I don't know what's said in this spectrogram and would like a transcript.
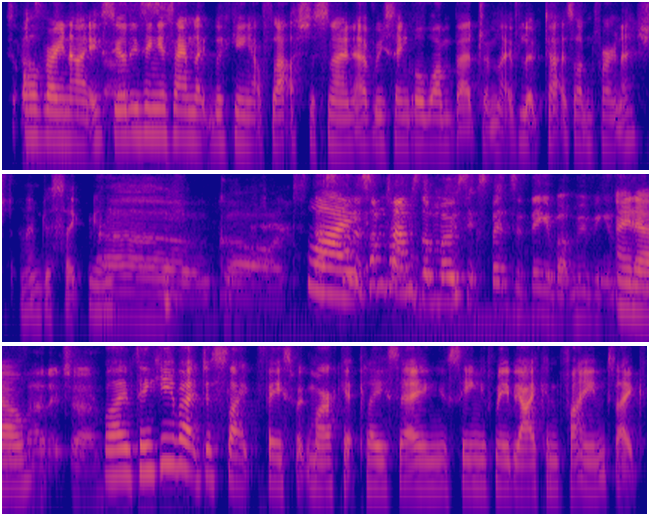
It's That's all very nice. The only thing is I'm like looking at flats just now and every single one bedroom that I've looked at is unfurnished. And I'm just like, really? Oh god. Why? That's sometimes the most expensive thing about moving is I know. furniture. Well, I'm thinking about just like Facebook marketplacing, seeing if maybe I can find like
